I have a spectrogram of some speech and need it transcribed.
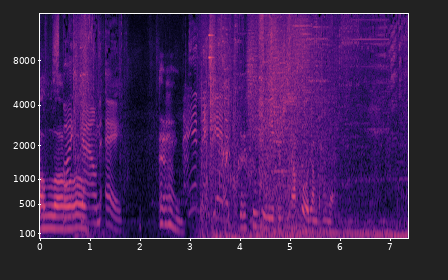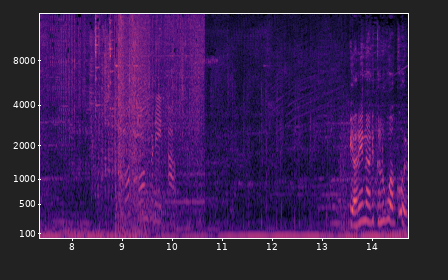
Allah. Spike down A. Initiated. Dari suhu, dari kenapa orang tak sangat? Bomb grenade out. Eh Arena dia keluar kot.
